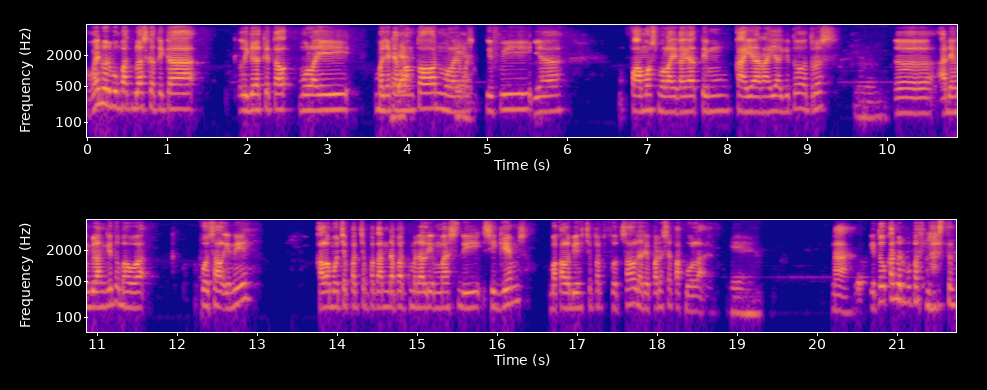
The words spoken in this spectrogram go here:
Pokoknya 2014 ketika liga kita mulai banyak yang nonton, mulai yeah. masuk TV, ya Famos mulai kayak tim kaya raya gitu, terus hmm. uh, ada yang bilang gitu bahwa futsal ini kalau mau cepat-cepatan dapat medali emas di SEA Games bakal lebih cepat futsal daripada sepak bola. Yeah. Nah, itu kan 2014 tuh.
